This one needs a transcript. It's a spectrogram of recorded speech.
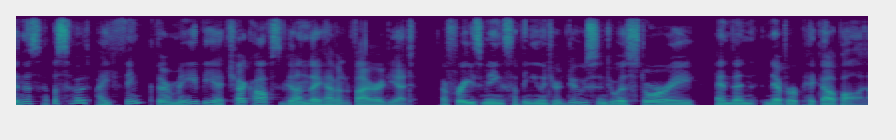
In this episode, I think there may be a Chekhov's gun they haven't fired yet. A phrase meaning something you introduce into a story and then never pick up on.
